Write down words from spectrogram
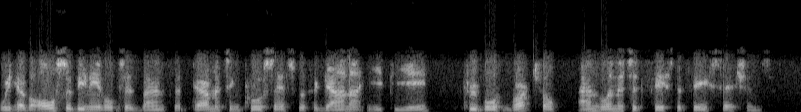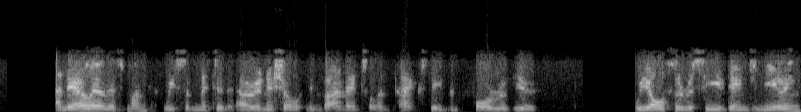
We have also been able to advance the permitting process with the Ghana EPA through both virtual and limited face-to-face sessions. And Earlier this month, we submitted our initial environmental impact statement for review. We also received engineering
